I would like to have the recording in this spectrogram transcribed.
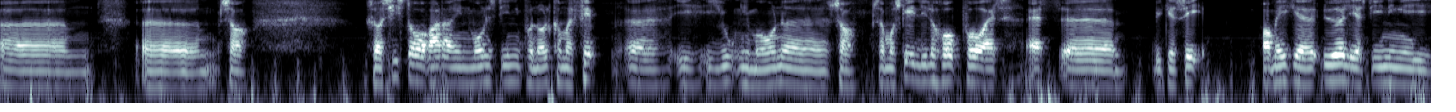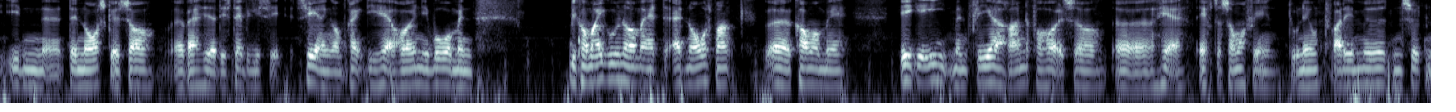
Øh, øh, så så sidste år var der en månedlig stigning på 0,5 øh, i, i juni måned, så, så måske et lille håb på, at, at øh, vi kan se, om ikke yderligere stigning i, i den, øh, den norske, så øh, hvad hedder det, stabilisering omkring de her høje niveauer, men vi kommer ikke udenom, at, at Norges Bank øh, kommer med ikke en, men flere renteforholdelser øh, her efter sommerferien. Du nævnte, var det møde den 17.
